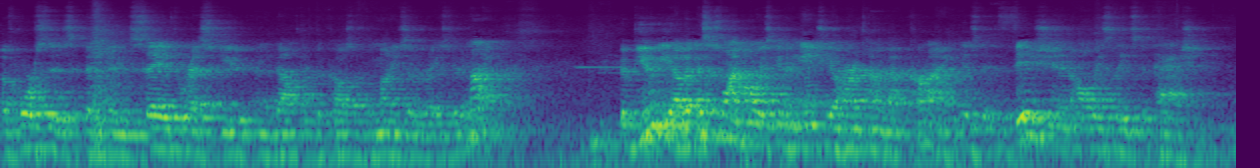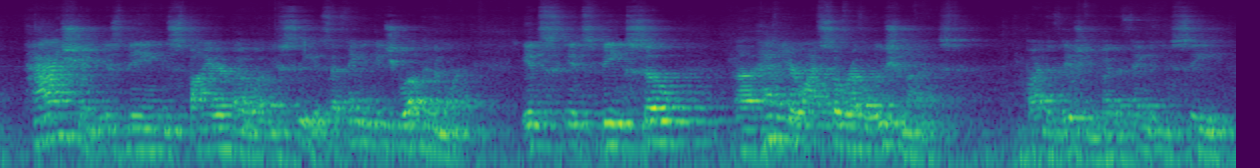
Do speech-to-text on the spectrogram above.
of horses that have been saved, rescued, and adopted because of the monies that are raised here tonight. The beauty of it, this is why I'm always giving Angie a hard time about crying, is that vision always leads to passion. Passion is being inspired by what you see. It's that thing that gets you up in the morning. It's, it's being so, uh, having your life so revolutionized by the vision, by the thing that you see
